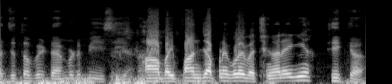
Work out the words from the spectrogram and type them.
ਅੱਜ ਤਾਂ ਭਾਈ ਡਾਇਮੰਡ ਪੀਸ ਹੀ ਆ ਹਾਂ ਬਾਈ ਪੰਜ ਆਪਣੇ ਕੋਲੇ ਵੱਛੀਆਂ ਨੇਗੀਆਂ ਠੀਕ ਆ।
